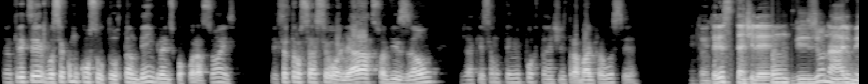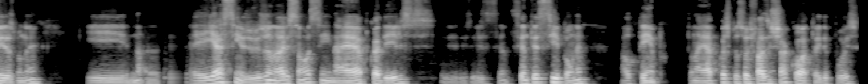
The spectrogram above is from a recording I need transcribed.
Então, eu queria que você, você como consultor também em grandes corporações, que você trouxesse seu olhar, sua visão, já que esse é um tema importante de trabalho para você. Então, interessante, ele é um visionário mesmo, né? E, e é assim, os visionários são assim, na época deles, eles se antecipam, né, ao tempo. Então, na época, as pessoas fazem chacota, e depois,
